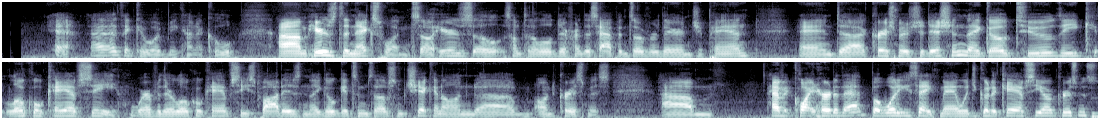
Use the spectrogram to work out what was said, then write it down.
Yeah, I think it would be kind of cool. Um, here's the next one. So here's a, something a little different. This happens over there in Japan, and uh, Christmas tradition. They go to the k- local KFC, wherever their local KFC spot is, and they go get themselves some chicken on uh, on Christmas. Um, haven't quite heard of that, but what do you think, man? Would you go to KFC on Christmas?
